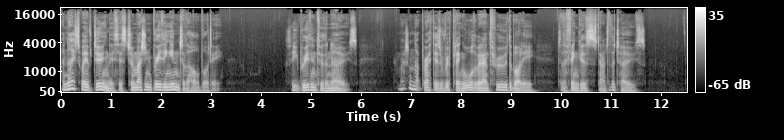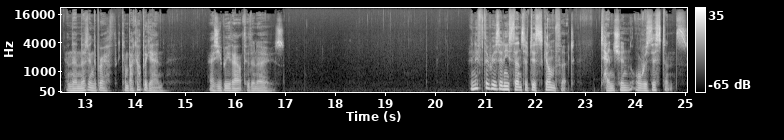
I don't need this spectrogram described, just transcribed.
A nice way of doing this is to imagine breathing into the whole body. So you breathe in through the nose. Imagine that breath is rippling all the way down through the body to the fingers, down to the toes, and then letting the breath come back up again as you breathe out through the nose. And if there is any sense of discomfort, tension, or resistance,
